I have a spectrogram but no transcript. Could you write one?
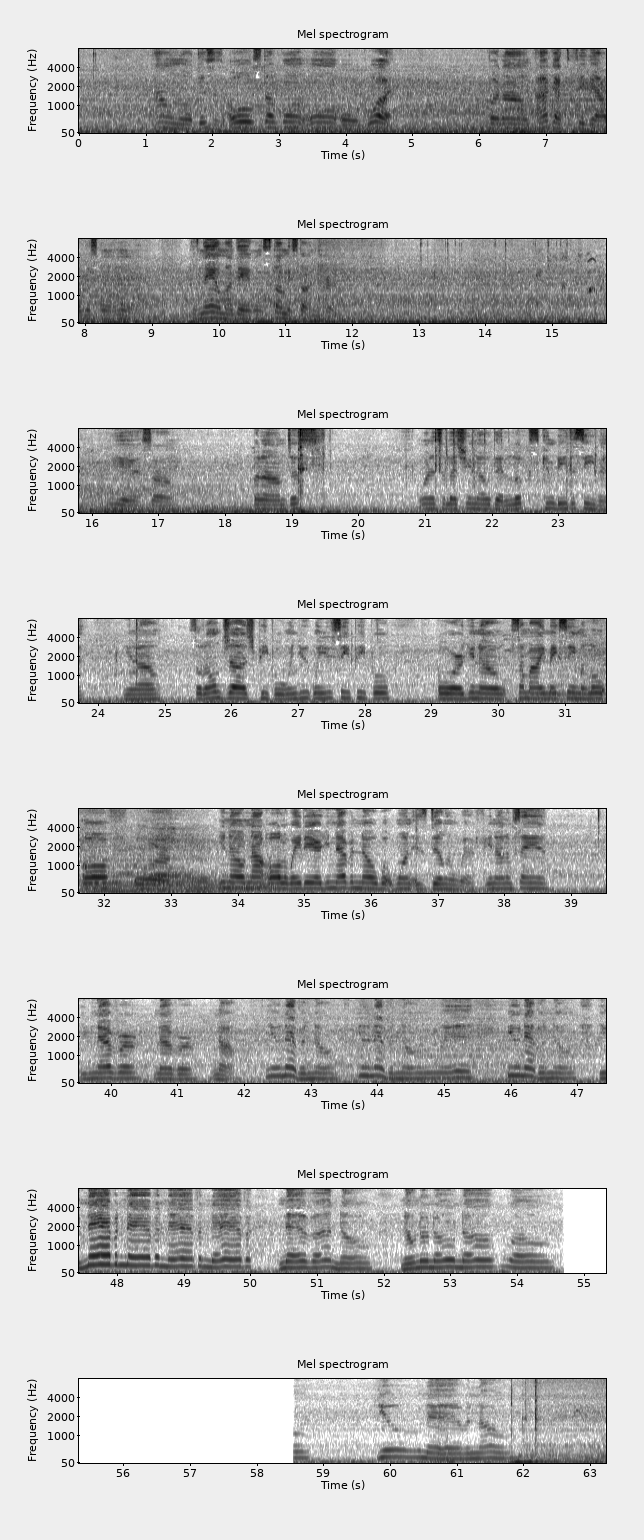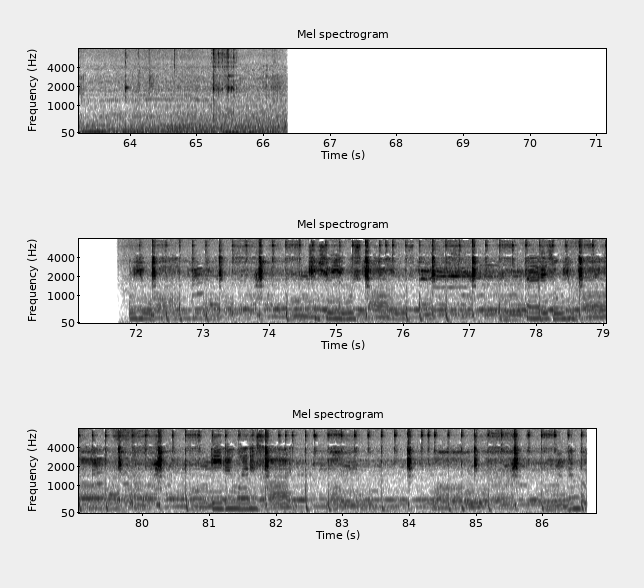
I don't know if this is old stuff going on or what. But um, I got to figure out what's going on. Because now my daggone stomach's starting to hurt. Yeah, so, but um, just wanted to let you know that looks can be deceiving, you know. So don't judge people when you when you see people or you know somebody may seem a little off or you know not all the way there. You never know what one is dealing with. You know what I'm saying? You never, never know. You never know. You never know it. You never know. You never, never, never, never, never know. No, no, no, no. You never know. who you are.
